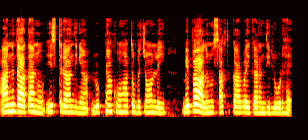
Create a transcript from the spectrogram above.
ਅੰਨਦਾਤਾ ਨੂੰ ਇਸ ਤਰ੍ਹਾਂ ਦੀਆਂ ਲੁੱਟਾਂ ਖੋਹਾਂ ਤੋਂ ਬਚਾਉਣ ਲਈ ਵਿਭਾਗ ਨੂੰ ਸਖਤ ਕਾਰਵਾਈ ਕਰਨ ਦੀ ਲੋੜ ਹੈ।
